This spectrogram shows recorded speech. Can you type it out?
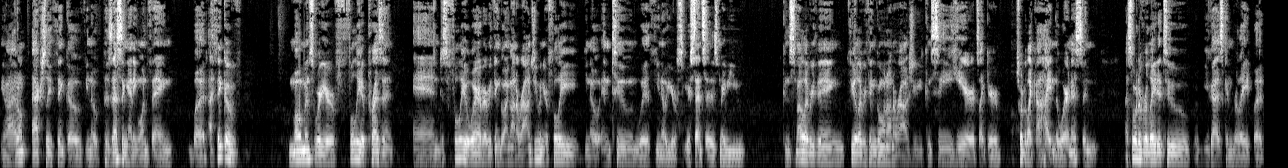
you know, I don't actually think of you know possessing any one thing, but I think of moments where you're fully present and just fully aware of everything going on around you, and you're fully you know in tune with you know your your senses. Maybe you can smell everything, feel everything going on around you. You can see, hear. It's like you're sort of like a heightened awareness, and I sort of related to you guys can relate, but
